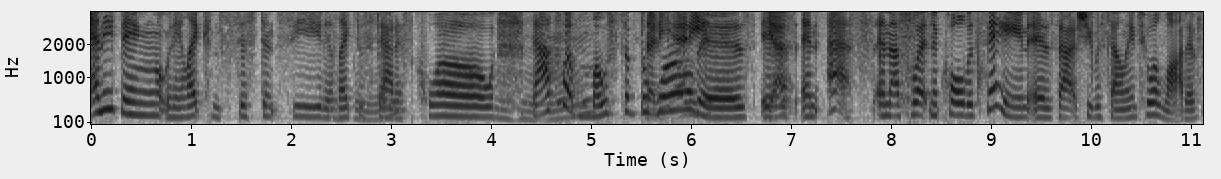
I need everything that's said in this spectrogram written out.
anything where they like consistency they like the status quo that's what most of the Steady world Eddies. is is Yep. an S. And that's what Nicole was saying is that she was selling to a lot of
